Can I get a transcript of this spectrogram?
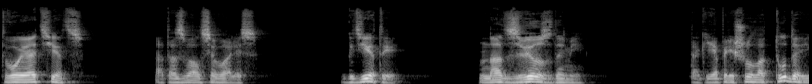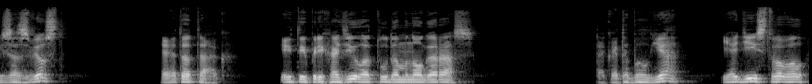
твой отец, отозвался Валис. Где ты? Над звездами. Так я пришел оттуда, из-за звезд? Это так. И ты приходил оттуда много раз. Так это был я? Я действовал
